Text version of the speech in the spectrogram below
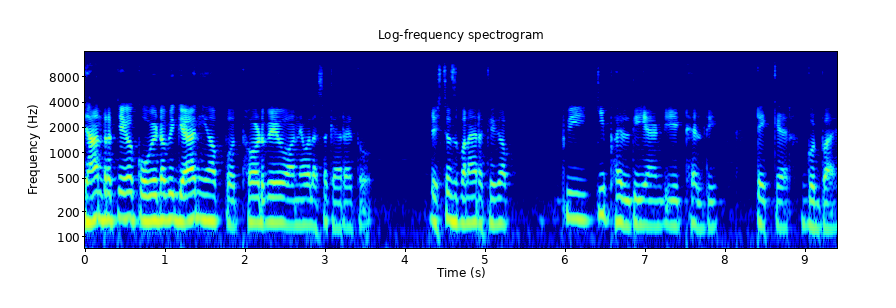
ध्यान रखिएगा कोविड अभी गया नहीं आप थर्ड वेव आने वाला ऐसा कह रहे हैं तो डिस्टेंस बनाए रखिएगा be keep healthy and eat healthy take care goodbye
